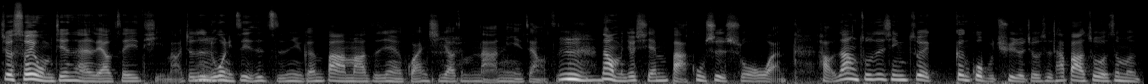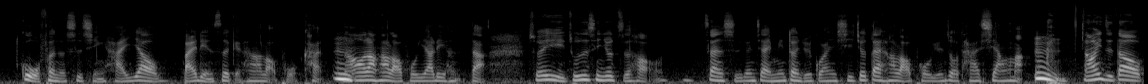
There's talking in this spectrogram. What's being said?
就所以我们今天才聊这一题嘛，就是如果你自己是子女跟爸妈之间的关系要怎么拿捏这样子，嗯，那我们就先把故事说完。好，让朱自清最更过不去的就是他爸做了这么过分的事情还要摆脸色给他老婆看，嗯、然后让他老婆压力很大，所以朱自清就只好暂时跟家里面断绝关系，就带他老婆远走他乡嘛。嗯，然后一直到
